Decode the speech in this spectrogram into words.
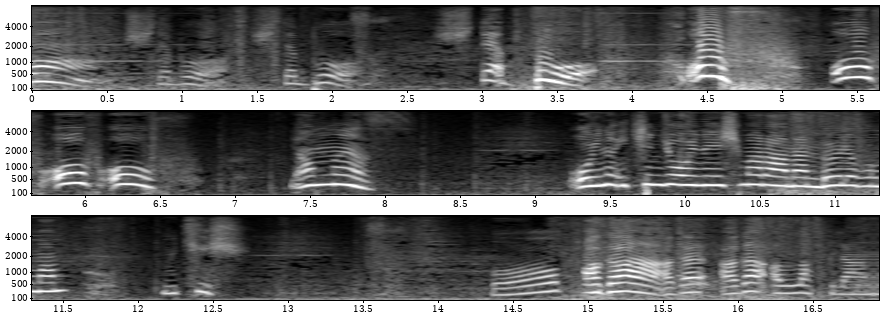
bom işte bu işte bu işte bu of of of of yalnız oyunu ikinci oynayışıma rağmen böyle vurmam müthiş hop aga aga aga Allah planı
